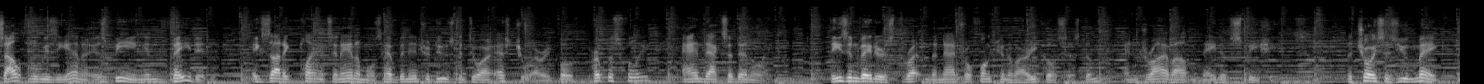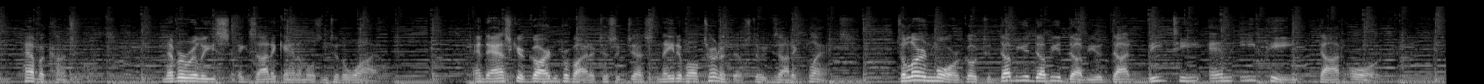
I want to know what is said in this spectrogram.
South Louisiana is being invaded. Exotic plants and animals have been introduced into our estuary both purposefully and accidentally. These invaders threaten the natural function of our ecosystem and drive out native species. The choices you make have a consequence. Never release exotic animals into the wild. And ask your garden provider to suggest native alternatives to exotic plants. To learn more, go to www.btnep.org.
